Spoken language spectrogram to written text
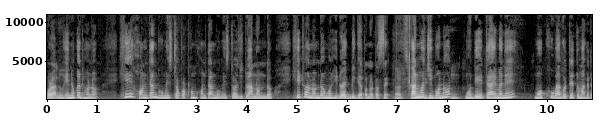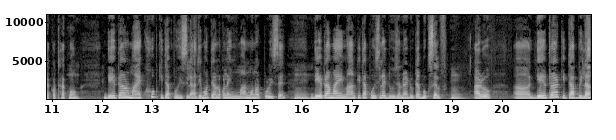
কৰালোঁ। এনেকুৱা ধৰণৰ। সেই সন্তান ভূমিষ্ঠৰ প্ৰথম সন্তান ভূমিষ্ঠৰ যিটো আনন্দ সেইটো আনন্দ মোৰ হৃদয়ক বিজ্ঞাপনত আছে। কাৰণ মই জীৱনত মোৰ দেউতাই মানে মই খুব আগতে তোমাক এটা কথা কওঁ। দেউতা আৰু মায়ে খুব কিতাপ পঢ়িছিলে। আজি মই তেওঁলোকলৈ ইমান মনত পৰিছে। দেউতা মায়ে ইমান কিতাপ পঢ়িছিলে দুইজনৰে দুটা বুক চেল্ফ আৰু দেউতাৰ কিতাপবিলাক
